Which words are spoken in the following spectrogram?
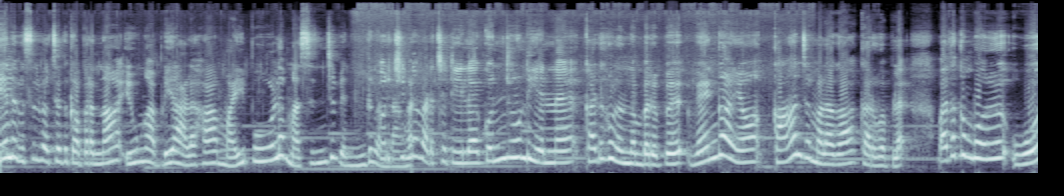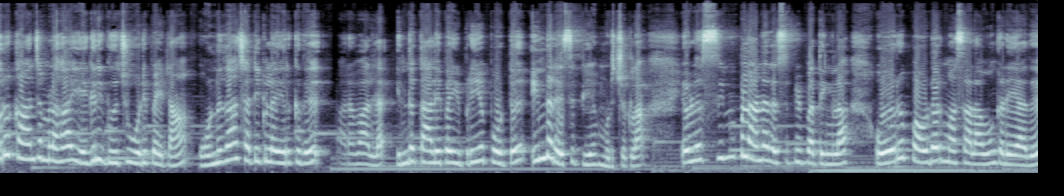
ஏழு விசில் வச்சதுக்கு அப்புறம் தான் இவங்க அப்படியே அழகா மை போல மசிஞ்சு வெந்து ஒரு சின்ன வடச்சட்டியில கொஞ்சோண்டு எண்ணெய் கடுகு உளுந்தம்பருப்பு வெங்காயம் காஞ்ச மிளகா கருவேப்பிலை. வதக்கும் போது ஒரு காஞ்ச மிளகா எகிரி குதிச்சு ஓடி போயிட்டான். ஒண்ணுதான் சட்டிக்குள்ள இருக்குது. பரவாயில்ல. இந்த தாளிப்பை இப்படியே போட்டு இந்த ரெசிபியை முடிச்சுக்கலாம். எவ்வளவு சிம்பிளான ரெசிபி பாத்தீங்களா? ஒரு பவுடர் மசாலாவும் கிடையாது.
